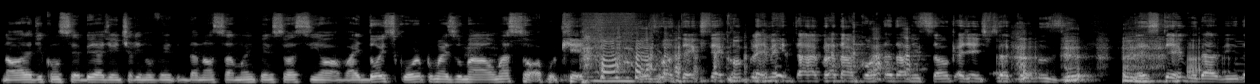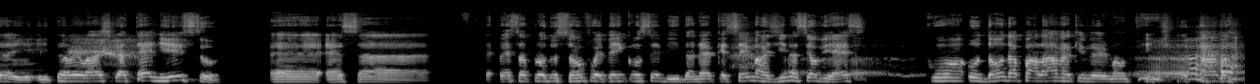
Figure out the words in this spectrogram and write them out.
na hora de conceber a gente ali no ventre da nossa mãe, pensou assim, ó, vai dois corpos, mas uma alma só, porque eles vão ter que ser complementar para dar conta da missão que a gente precisa conduzir nesse tempo da vida aí. Então eu acho que até nisso é, essa essa produção foi bem concebida, né? Porque você imagina se eu viesse com o dom da palavra que meu irmão tem. Tava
